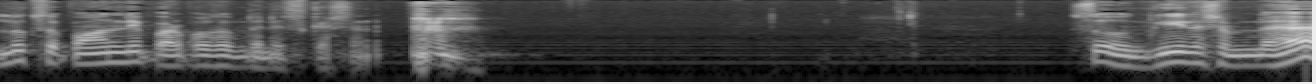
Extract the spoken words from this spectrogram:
looks upon the purpose of the discussion. so Udgita शब्द है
